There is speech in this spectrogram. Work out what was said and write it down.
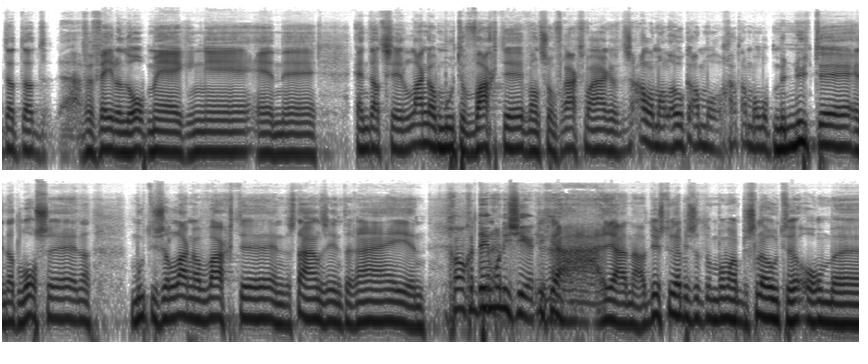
dat, dat, ja, vervelende opmerkingen. En, eh, en dat ze langer moeten wachten. Want zo'n vrachtwagen, dat is allemaal ook allemaal, gaat allemaal op minuten. En dat lossen. En dan moeten ze langer wachten. En dan staan ze in de rij. En, Gewoon gedemoniseerd. dus ja, ja, nou, dus toen hebben ze het maar besloten om, eh,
